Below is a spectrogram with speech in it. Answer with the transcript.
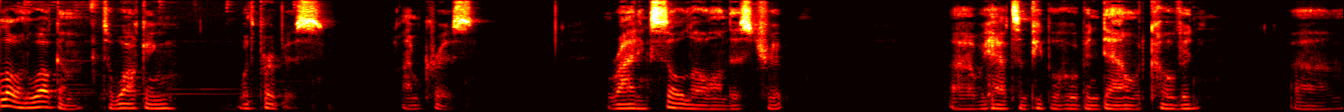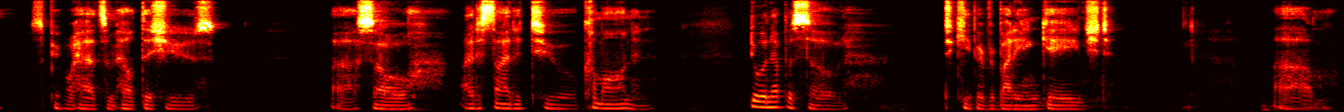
Hello and welcome to Walking with Purpose. I'm Chris. Riding solo on this trip. Uh, we had some people who have been down with COVID. Um, some people had some health issues. Uh, so I decided to come on and do an episode to keep everybody engaged. Um,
